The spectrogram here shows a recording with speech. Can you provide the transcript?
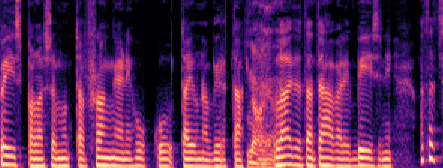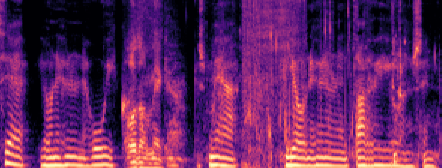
Piispalassa, mutta Frangeni hukkuu tajunnan virtaan. No joo. Laitetaan tähän väliin biisi, niin otat se Jouni Hynynen huikko. Ota mekään. Jos minä Jouni Hynynen tarjoan sen.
